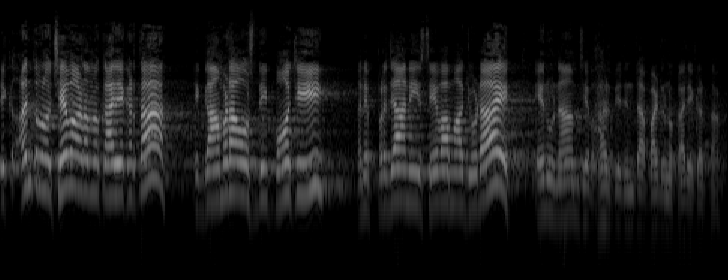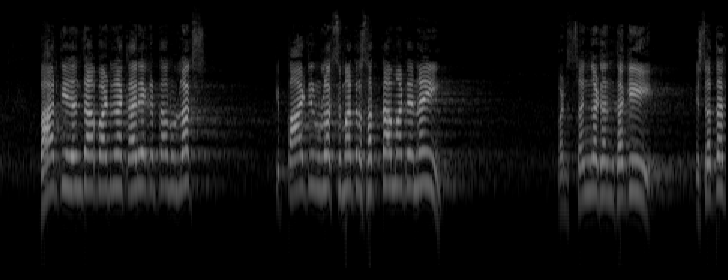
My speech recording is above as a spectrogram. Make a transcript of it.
એક અંતનો છેવાડાનો કાર્યકર્તા એ ગામડાઓ સુધી પહોંચી અને પ્રજાની સેવામાં જોડાય. એનું નામ છે ભારતીય જનતા પાર્ટીનો કાર્યકર્તા. ભારતીય જનતા પાર્ટીના કાર્યકર્તાનું લક્ષ્ય કે પાર્ટીનું લક્ષ્ય માત્ર સત્તા માટે નહીં, પણ સંગઠન થકી એ સતત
